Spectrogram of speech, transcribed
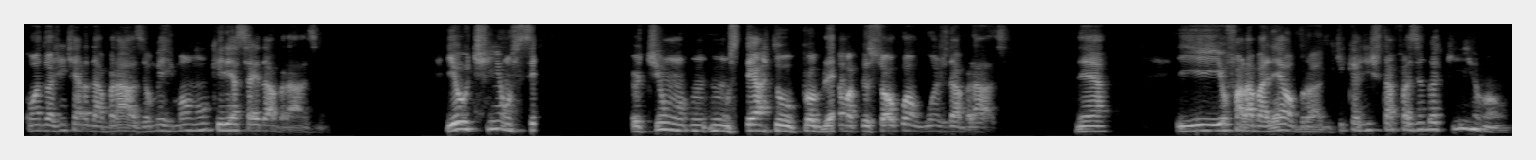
quando a gente era da Brasa, o meu irmão não queria sair da Brasa. E eu tinha um eu tinha um, um, um certo problema pessoal com alguns da Brasa, né? E eu falava, Léo, brother, o que, que a gente está fazendo aqui, irmão?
